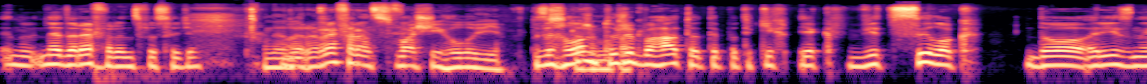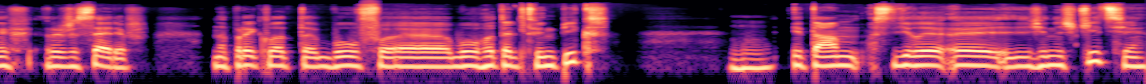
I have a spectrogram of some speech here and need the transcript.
ну, недореференс, по суті. Не Референс в вашій голові. Загалом дуже так. багато, типу, таких як відсилок до різних режисерів. Наприклад, був, е, був готель Twin Peaks, Мгм. і там сиділи е, жіночки ці,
